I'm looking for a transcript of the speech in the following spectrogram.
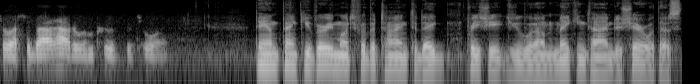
to us about how to improve the tour. Dan, thank you very much for the time today. Appreciate you um, making time to share with us.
